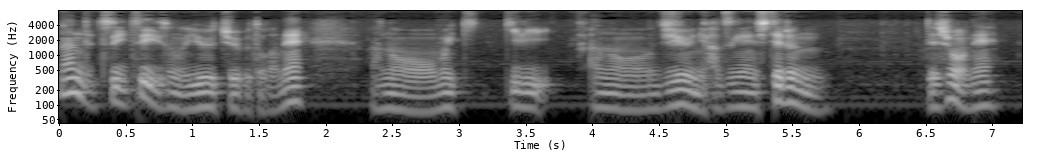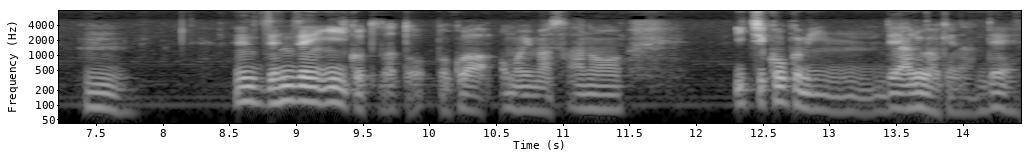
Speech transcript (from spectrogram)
なんでついついその YouTube とかね、あの、思いっきり、あの、自由に発言してるんでしょうね。うん。全然いいことだと僕は思います。あの、一国民であるわけなんで、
